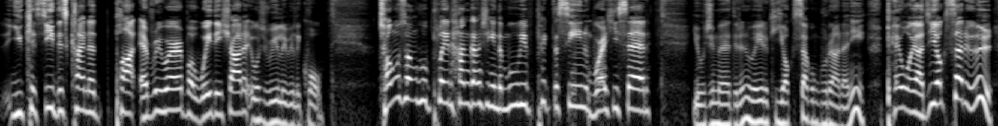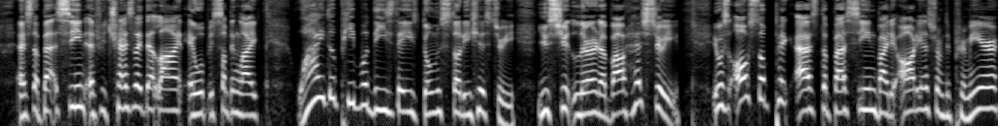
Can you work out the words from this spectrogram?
you can see this kind of plot everywhere, but way they shot it, it was really, really cool. Chung Sung, who played Han Gang-sik in the movie, picked a scene where he said, 요즘 애들은 왜 이렇게 역사 공부를 안 하니? 배워야지 역사를. As the best scene, if you translate that line, it would be something like, why do people these days don't study history? You should learn about history. It was also picked as the best scene by the audience from the premiere.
